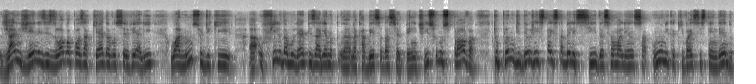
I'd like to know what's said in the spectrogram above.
Já em Gênesis, logo após a queda, você vê ali o anúncio de que ah, o filho da mulher pisaria no, na, na, cabeça da serpente. Isso nos prova que o plano de Deus já está estabelecido. Essa é uma aliança única que vai se estendendo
